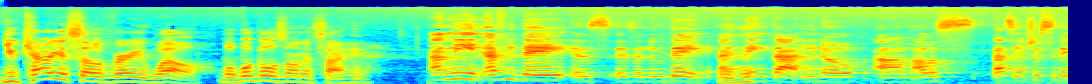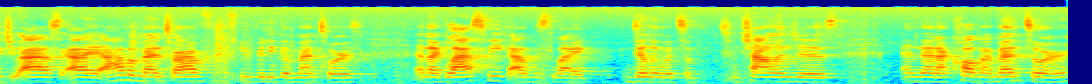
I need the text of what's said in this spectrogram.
you carry yourself very well. But what goes on inside here? I mean, every day is, is a new day. I think that, you know, um, I was, that's interesting that you asked. I, I have a mentor, I have a few really good mentors. And like last week, I was like dealing with some, some challenges. And then I called my mentor,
